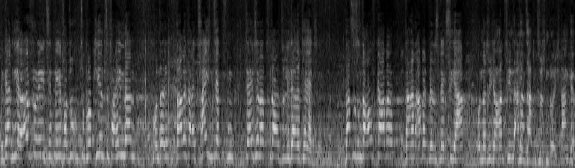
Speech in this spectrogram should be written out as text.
wir werden die Eröffnung der EZB versuchen zu blockieren, zu verhindern und äh, damit ein Zeichen setzen der internationalen Solidarität. Das ist unsere Aufgabe, daran arbeiten wir das nächste Jahr und natürlich auch an vielen anderen Sachen zwischendurch. Danke.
